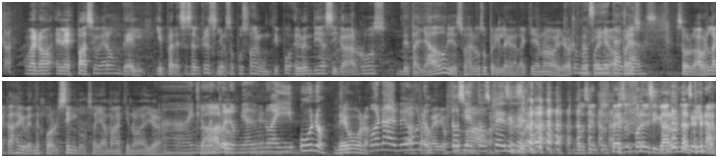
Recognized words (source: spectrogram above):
Bueno, el espacio era un deli y parece ser que el señor se puso en algún tipo, él vendía cigarros detallados y eso es algo súper ilegal aquí en Nueva York. ¿Cómo así detallados? Solo abre la caja y venden por single, se llama aquí en Nueva York. Ay, no, Claro. en Colombia de uno hay uno. De uno. Mona, deme uno. medio 200 fumado. pesos. 200 pesos por el cigarro en la esquina.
